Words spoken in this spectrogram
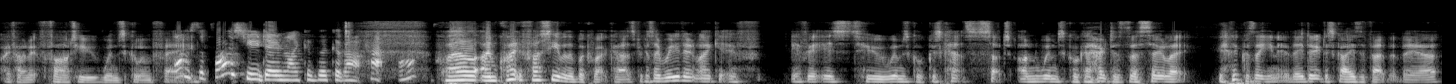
I found it far too whimsical and fair. I'm surprised you don't like a book about cats. Huh? Well, I'm quite fussy with a book about cats because I really don't like it if if it is too whimsical because cats are such unwhimsical characters. They're so like because they you know they don't disguise the fact that they are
